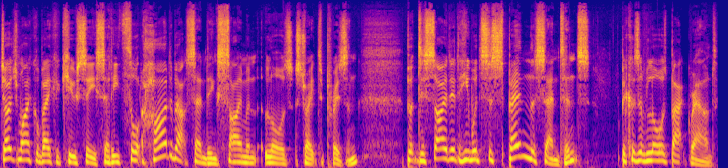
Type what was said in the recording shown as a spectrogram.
Judge Michael Baker QC said he thought hard about sending Simon Laws straight to prison, but decided he would suspend the sentence because of Law's background.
